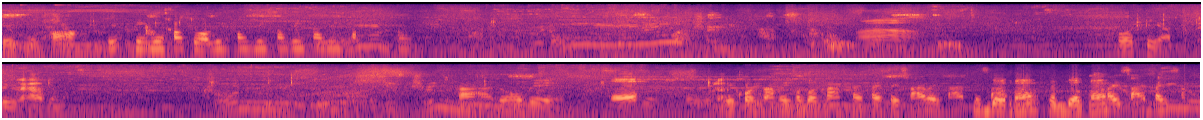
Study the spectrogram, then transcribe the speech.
วิ่งพ่อวิ่งวิ่งเข้าตัววิ่งเข้าวิ่งเข้าวิ่งเข้าวิ่งเข้าว้าวโทษทีครับถึงแล้วครับคาโดเบส อมีคนมามีคนโดนมาไปไปไปซ้ายไปซ้ายไปโดซ้ายมาผมโดนมาไปซ้ายไปซ้าย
